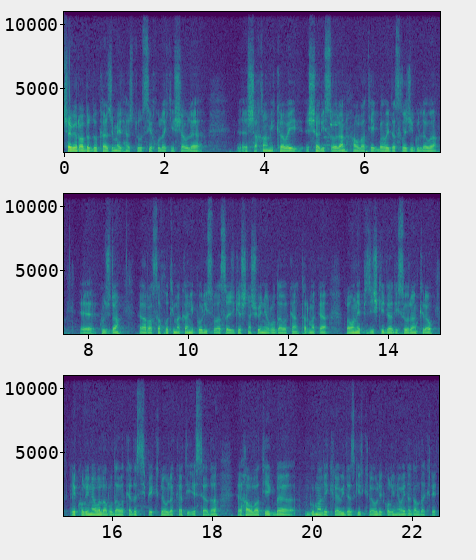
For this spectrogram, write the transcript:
شەوی ڕابردوو کاژمێر هەشت و سی خولەکی شەو لە شەقامی کاوەی شاری سۆران، هاوڵاتییەک بەهۆی دەستڕێژی گوللەوە کوژرا. ڕاستەوخۆ تیمەکانی پۆلیس و ئاسایش گەشتنە شوێنی ڕووداوەکە، تەرمەکە ڕەوانەی پزیشکی دادی سۆران کرا و لێکۆڵینەوە لە ڕووداوەکە دەستیپێکردرا و لە کاتی ئێستادا هاوڵاتییەک بە گومانلێکراوی دەستگیرکراو لێکۆڵینەوەی لەگەڵ دەکرێت.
